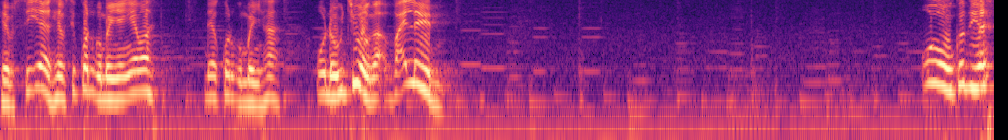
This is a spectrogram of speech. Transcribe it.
hiệp sĩ là hiệp sĩ quân của mình anh em ơi. Đây là quân của mình ha. Ô đấu trường ạ vãi lìn. Ui con gì đấy?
